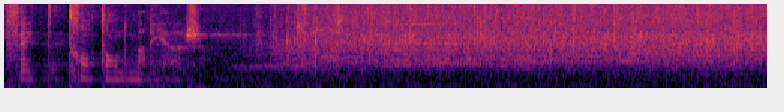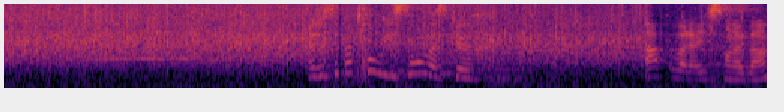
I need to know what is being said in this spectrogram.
fêtent 30 ans de mariage. Ah, je ne sais pas trop où ils sont parce que... Ah, voilà, ils sont là-bas.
